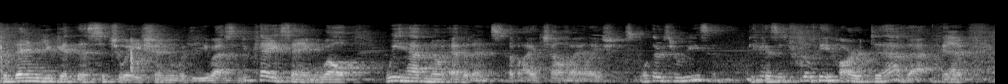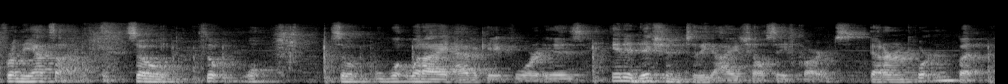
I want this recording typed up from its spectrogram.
so then you get this situation with the U.S. and UK saying, well, we have no evidence of IHL violations. Well, there's a reason because it's really hard to have that yeah. from the outside. So, so well, so what, what I advocate for is, in addition to the IHL safeguards that are important, but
